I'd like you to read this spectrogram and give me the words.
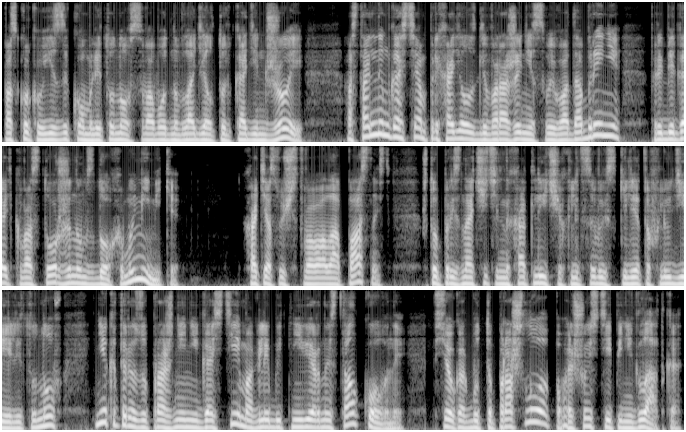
Поскольку языком летунов свободно владел только один Джои, остальным гостям приходилось для выражения своего одобрения прибегать к восторженным вздохам и мимике. Хотя существовала опасность, что при значительных отличиях лицевых скелетов людей и летунов некоторые из упражнений гостей могли быть неверно истолкованы, все как будто прошло по большой степени гладко.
